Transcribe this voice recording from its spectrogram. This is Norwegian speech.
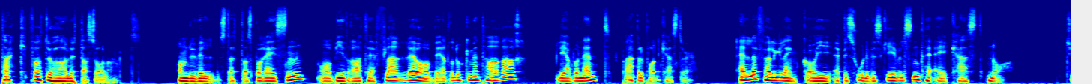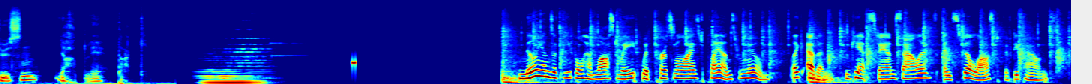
Takk for at du har lytta så langt. Om du vil støtte oss på reisen og bidra til flere og bedre dokumentarer, bli abonnent på Apple Podcaster. Eller følg lenka i episodebeskrivelsen til Acast nå. Tusen hjertelig takk. Millions of people have lost weight with personalized plans from Noom, like Evan, who can't stand salads and still lost 50 pounds.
